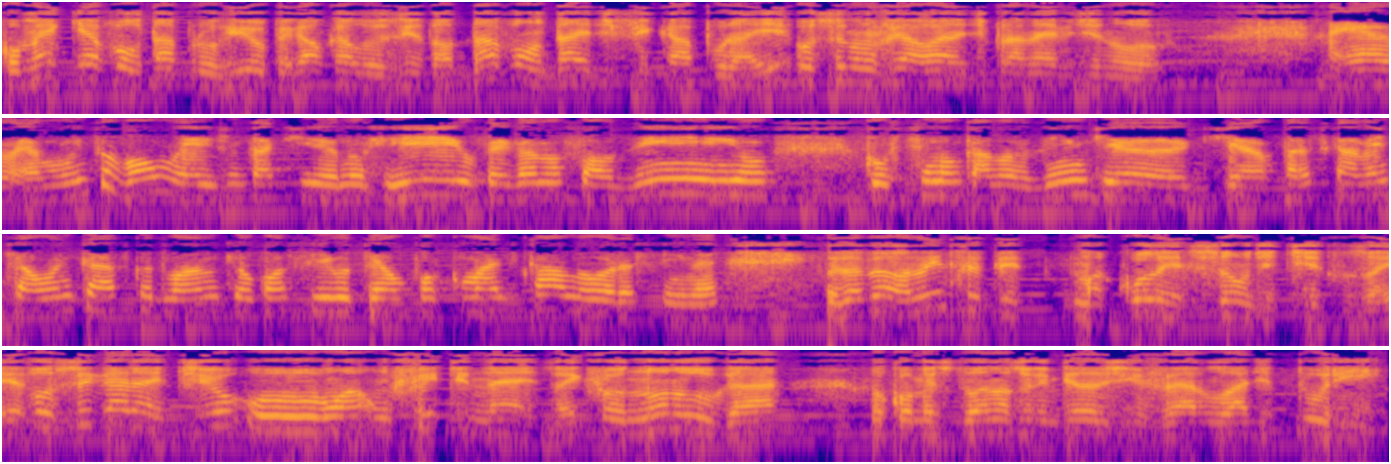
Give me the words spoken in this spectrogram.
como é que é voltar para o Rio, pegar um calorzinho e tal? Dá vontade de ficar por aí ou você não vê a hora de ir para a neve de novo? É, é muito bom mesmo estar aqui no Rio, pegando um solzinho, curtindo um calorzinho, que é, que é praticamente a única época do ano que eu consigo ter um pouco mais de calor, assim, né? Isabel, além de você ter uma coleção de títulos aí, você garantiu um, um feito inédito aí, que foi o nono lugar no começo do ano nas Olimpíadas de Inverno lá de Turim.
